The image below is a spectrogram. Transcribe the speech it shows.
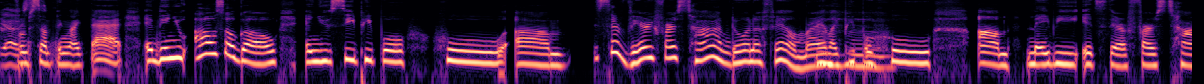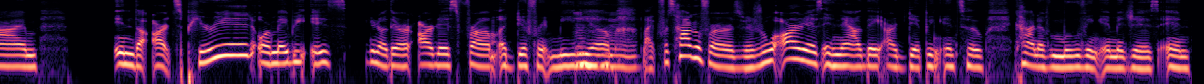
yes. from something like that. And then you also go and you see people who, um, it's their very first time doing a film, right? Mm-hmm. Like people mm-hmm. who um, maybe it's their first time in the arts period, or maybe it's you know, there are artists from a different medium, mm-hmm. like photographers, visual artists, and now they are dipping into kind of moving images and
